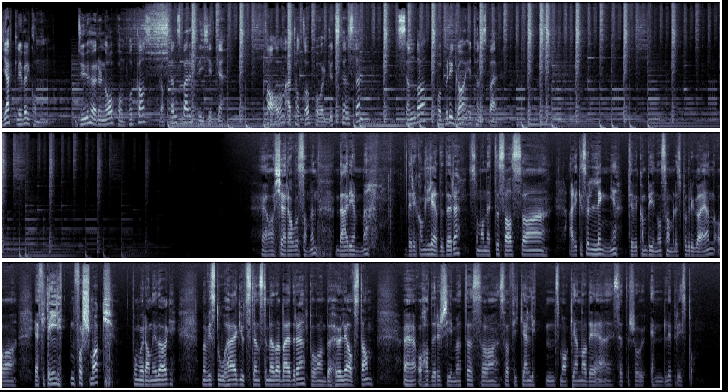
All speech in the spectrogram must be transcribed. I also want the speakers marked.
Speaker 1: Hjertelig velkommen. Du hører nå på en podkast fra Tønsberg frikirke. Talen er tatt opp på vår gudstjeneste søndag på Brygga i Tønsberg.
Speaker 2: Ja, kjære alle sammen der hjemme. Dere kan glede dere. Som Anette sa, så er det ikke så lenge til vi kan begynne å samles på brygga igjen. Og jeg fikk en liten forsmak på morgenen i dag når vi sto her, gudstjenestemedarbeidere, på behørig avstand eh, og hadde regimøte. Så, så fikk jeg en liten smak igjen av det jeg setter så uendelig pris på.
